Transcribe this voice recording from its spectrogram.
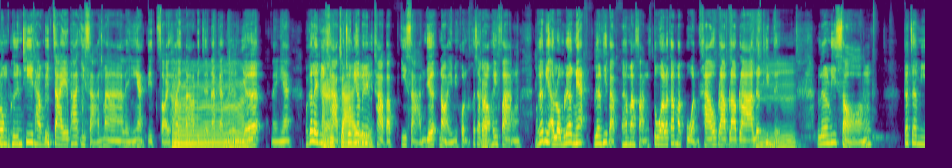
ลงพื้นที่ทำวิจัยภาคอีสานมาอะไรอย่างเงี้ยติดสอยห้อยตามไปเจอนักการเมืองเยอะอะไรเงี้ย มันก็เลยมีอ่าข่าววิจัยช่วงนี้ก็เป็นข่าวแบบอีสานเยอะหน่อยมีคนก็จะครับมาเอาให้ฟัง มันก็มีอารมณ์เรื่องเนี้ยเรื่องที่แบบเออมาฝังตัวแล้วก็มาป่วนเขาบลาบลาบลาเรื่องที่หนึ่งมเรื่องที่สองก็จะมี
